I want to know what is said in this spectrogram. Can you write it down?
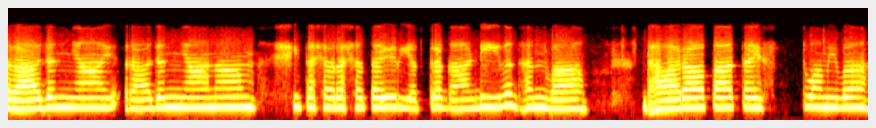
राजन्याय राजन्यानां शितशरशतैर्यत्र गाण्डीव धन्वा। धारापातैस्त्वमिव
